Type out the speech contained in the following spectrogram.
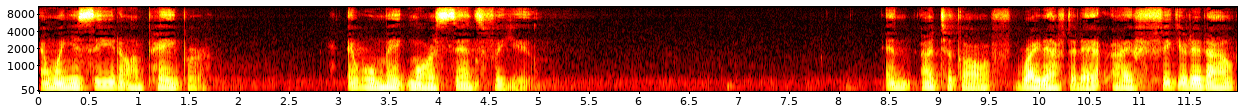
And when you see it on paper, it will make more sense for you. And I took off right after that. I figured it out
